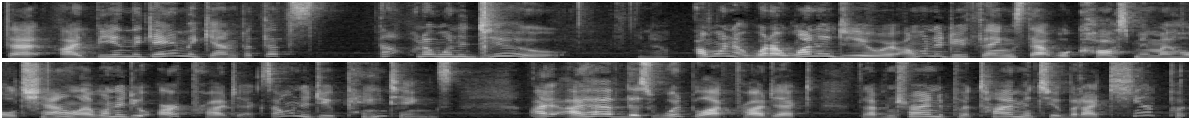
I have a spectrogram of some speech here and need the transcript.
that I'd be in the game again, but that's not what I want to do. You know, I want to, what I want to do, I want to do things that will cost me my whole channel. I want to do art projects. I want to do paintings. I, I have this woodblock project that I've been trying to put time into, but I can't put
